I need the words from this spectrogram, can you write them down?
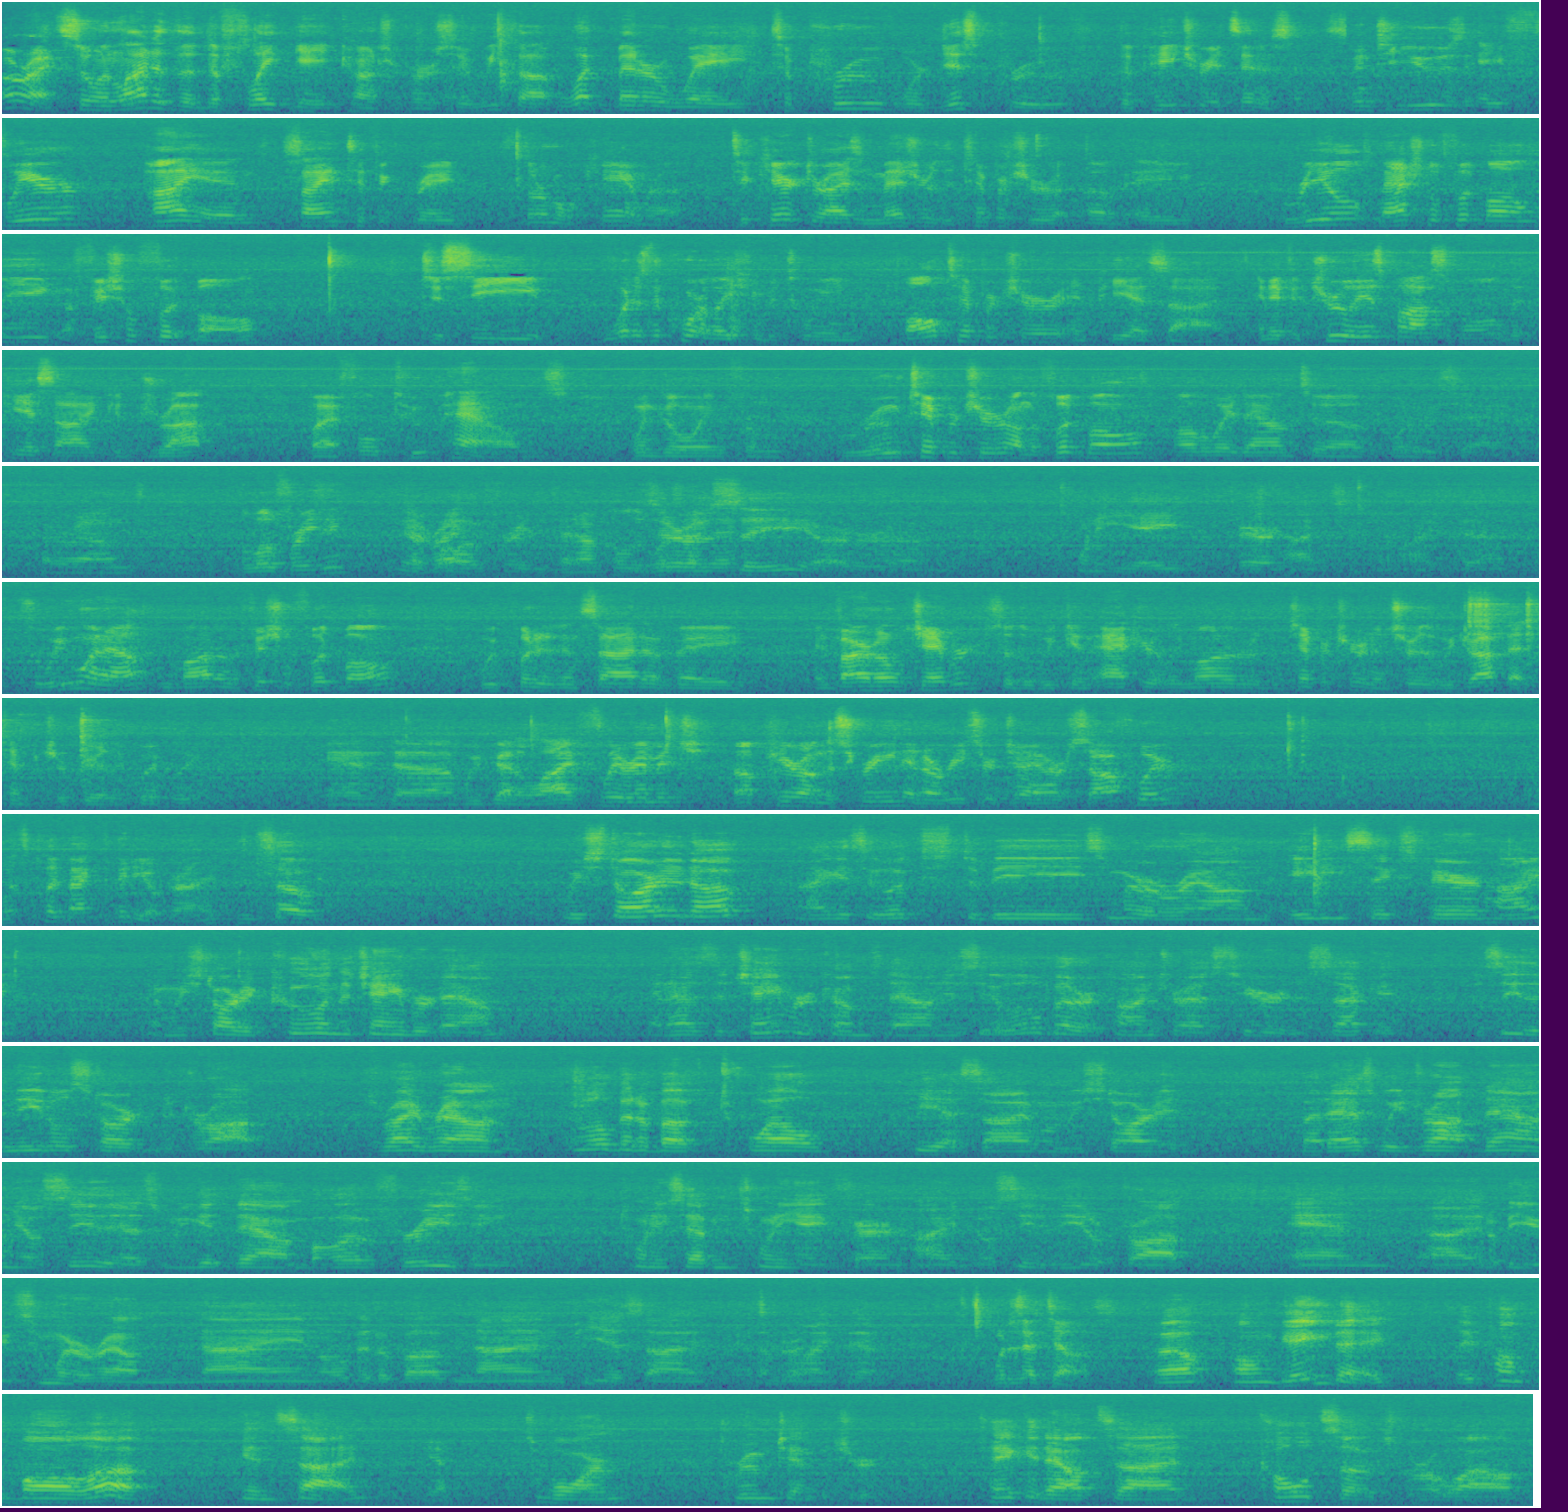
All right, so in light of the Deflategate controversy, we thought what better way to prove or disprove the Patriots' innocence than to use a FLIR high-end scientific grade thermal camera to characterize and measure the temperature of a real National Football League official football to see what is the correlation between ball temperature and PSI. And if it truly is possible that PSI could drop by a full two pounds when going from room temperature on the football all the way down to, what do we say, around below freezing? Is Yeah, right? below freezing. Is how cold was Zero there? C or uh, 28 Fahrenheit, something like that. So we went out and bought an official football. We put it inside of a environmental chamber so that we can accurately monitor the temperature and ensure that we drop that temperature fairly quickly. And uh, we've got a live FLIR image up here on the screen in our Research IR software. And let's play back the video, Brian. And so we started up, I guess it looks to be somewhere around 86 Fahrenheit, and we started cooling the chamber down. And as the chamber comes down, you see a little better contrast here in a second. You'll see the needles starting to drop. It's right around a little bit above 12 psi when we started. But as we drop down, you'll see this, when we get down below freezing, 27, 28 Fahrenheit, you'll see the needle drop and uh, it'll be somewhere around 9, a little bit above 9 psi, something like that. What does that tell us? Well, on game day, they pump the ball up inside. Yep. It's warm, room temperature. Take it outside, cold soaks for a while,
